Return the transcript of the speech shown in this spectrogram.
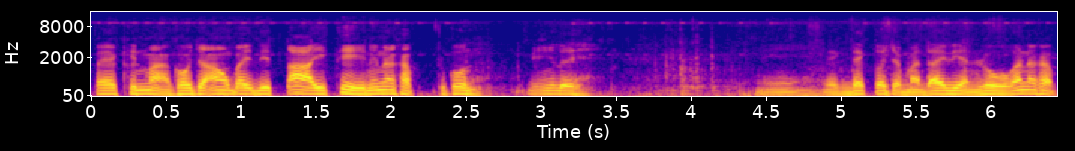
แตกขึ้นมาเขาจะเอาไปดิดตาอีกทีนึงนะครับ ทุกคนนี้เลยนี่เด็กๆก็จะมาได้เรียนรู้กันนะครับ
